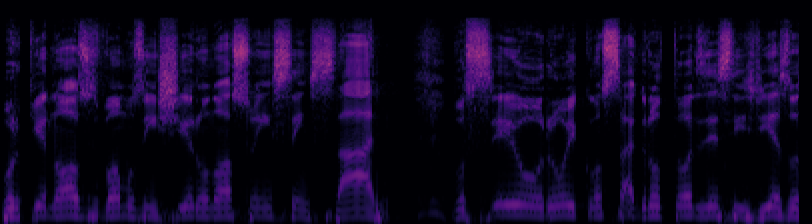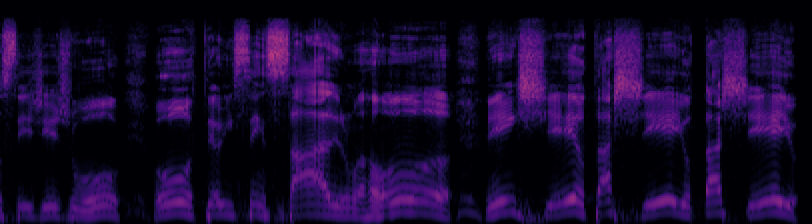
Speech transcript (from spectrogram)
porque nós vamos encher o nosso incensário. Você orou e consagrou todos esses dias, você jejuou. Oh, teu incensário, irmão. Oh, encheu, tá cheio, tá cheio.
